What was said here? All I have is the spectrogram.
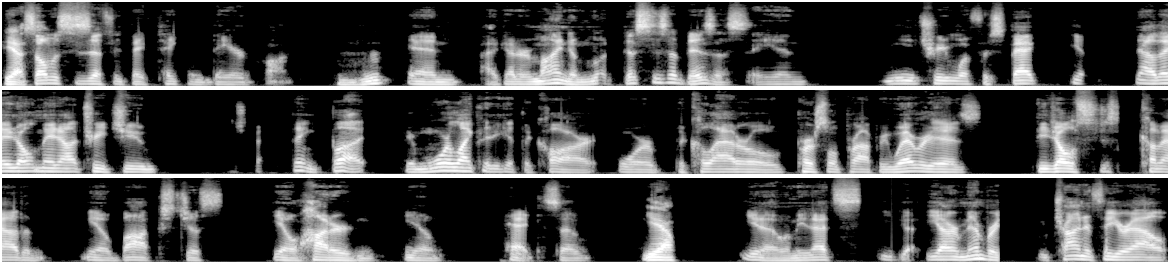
Yeah. It's almost as if they've taken their fun. Mm-hmm. And I got to remind them, look, this is a business and you need to treat them with respect. Now they don't, may not treat you thing, but you're more likely to get the car or the collateral, personal property, whatever it is. If you don't just come out of, you know, box, just, you know, hotter than, you know, head. So Yeah. you know, I mean, that's, you got, you got to remember, you're trying to figure out,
